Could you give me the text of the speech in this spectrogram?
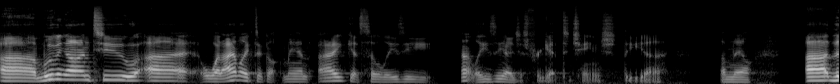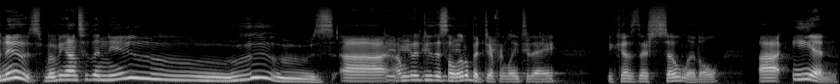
Uh, moving on to uh, what I like to call. Man, I get so lazy. Not lazy. I just forget to change the uh, thumbnail. Uh, the news. Moving on to the news. Uh, I'm going to do this a little bit differently today because there's so little. Uh, Ian,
